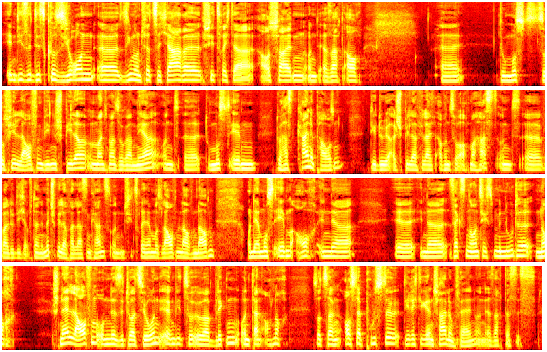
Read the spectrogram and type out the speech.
in diese Diskussion, äh, 47 Jahre Schiedsrichter ausscheiden und er sagt auch, äh, du musst so viel laufen wie ein Spieler und manchmal sogar mehr und äh, du musst eben, du hast keine Pausen, die du als Spieler vielleicht ab und zu auch mal hast und äh, weil du dich auf deine Mitspieler verlassen kannst und ein Schiedsrichter muss laufen, laufen, laufen und er muss eben auch in der äh, in der 96. Minute noch schnell laufen, um eine Situation irgendwie zu überblicken und dann auch noch sozusagen aus der Puste die richtige Entscheidung fällen. Und er sagt, das ist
